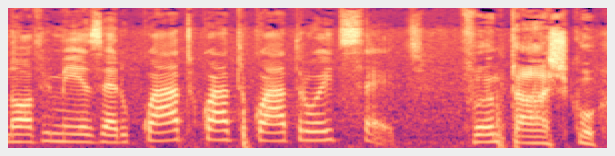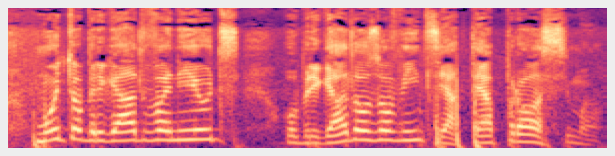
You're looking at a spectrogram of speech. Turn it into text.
9604 4487. Fantástico. Muito obrigado, Vanildes. Obrigado aos ouvintes e até a próxima.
